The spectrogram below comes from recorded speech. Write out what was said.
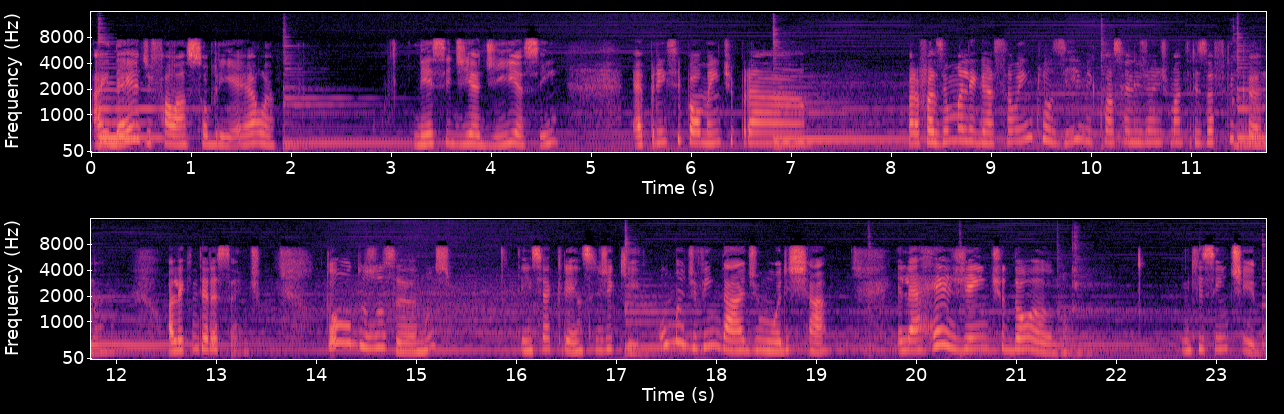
a ideia de falar sobre ela nesse dia a dia, assim, é principalmente para para fazer uma ligação, inclusive, com as religiões de matriz africana. Olha que interessante. Todos os anos tem-se a crença de que uma divindade, um orixá, ele é regente do ano. Em que sentido?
